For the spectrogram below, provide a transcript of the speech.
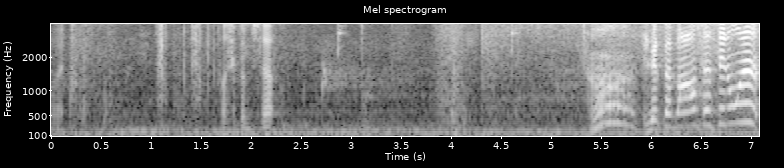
Ouais. Oh, c'est comme ça. Oh, je vais pas balancer assez loin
